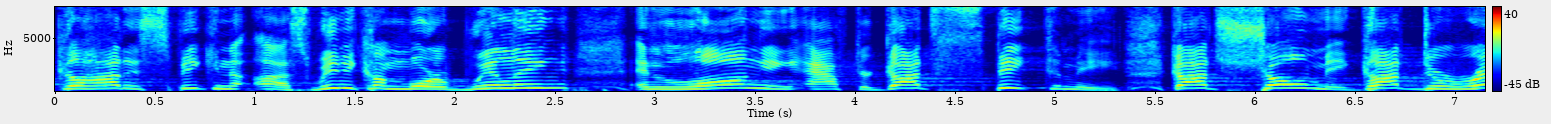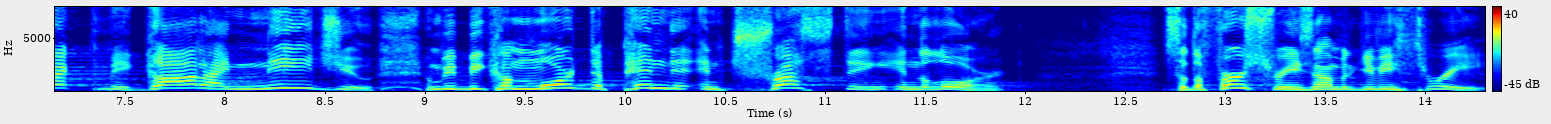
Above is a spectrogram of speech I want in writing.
God is speaking to us, we become more willing and longing after God, speak to me. God, show me. God, direct me. God, I need you. And we become more dependent and trusting in the Lord. So, the first reason, I'm gonna give you three.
